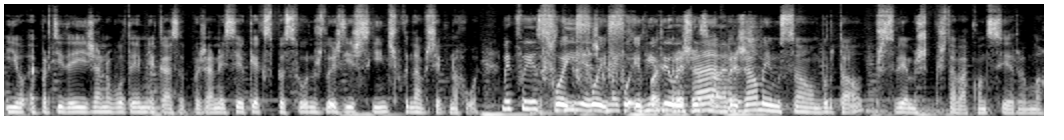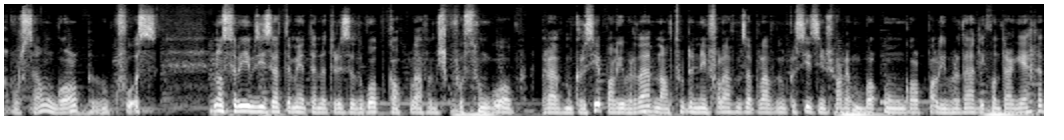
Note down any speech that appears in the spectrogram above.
e eu, a partir daí já não voltei à minha casa, depois já nem sei o que é que se passou nos dois dias seguintes porque andávamos sempre na rua. Como é que foi esses foi, dias? Foi, Como foi, é viveu para, já, horas? para já uma emoção brutal, percebemos que estava a acontecer uma revolução, um golpe, o que fosse. Não sabíamos exatamente a natureza do golpe, calculávamos que fosse um golpe para a democracia, para a liberdade. Na altura nem falávamos a palavra democracia, dizíamos um golpe para a liberdade e contra a guerra,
